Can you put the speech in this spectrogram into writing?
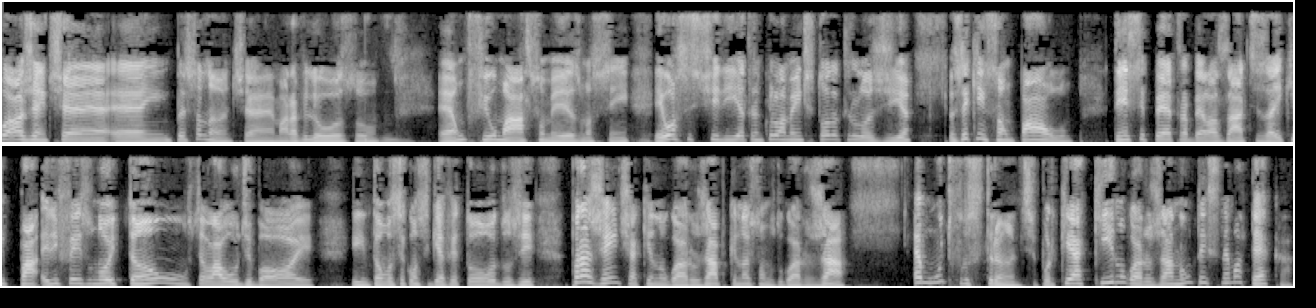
a gente, é, é impressionante, é maravilhoso. Uhum. É um filmaço mesmo, assim. Eu assistiria tranquilamente toda a trilogia. Eu sei que em São Paulo tem esse Petra Belas Artes aí que ele fez o Noitão, sei lá, Old Boy, então você conseguia ver todos. E pra gente aqui no Guarujá, porque nós somos do Guarujá, é muito frustrante, porque aqui no Guarujá não tem cinemateca.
